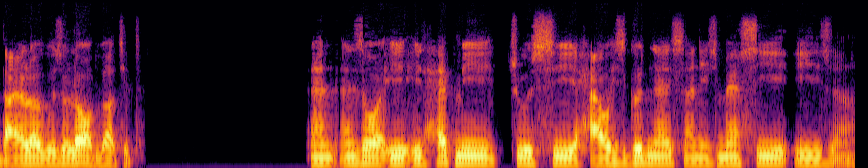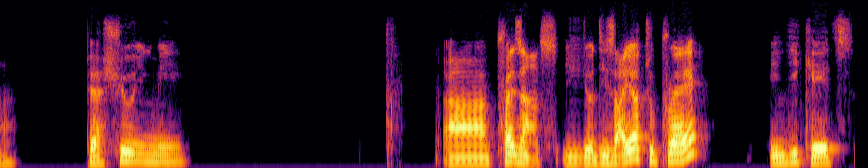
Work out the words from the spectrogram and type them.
dialogue with the Lord about it. And, and so it, it helped me to see how his goodness and his mercy is uh, pursuing me. Uh, presence. Your desire to pray indicates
